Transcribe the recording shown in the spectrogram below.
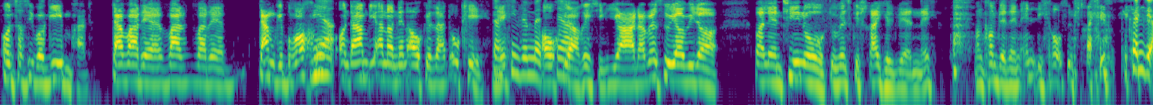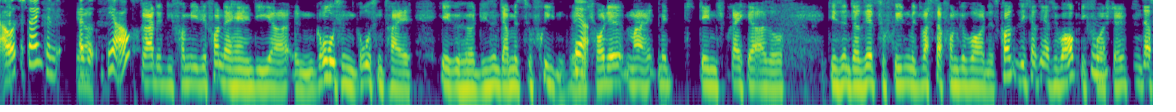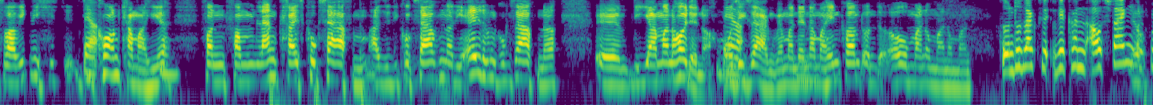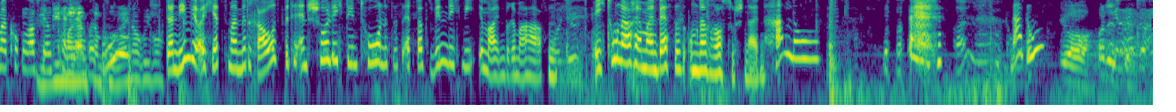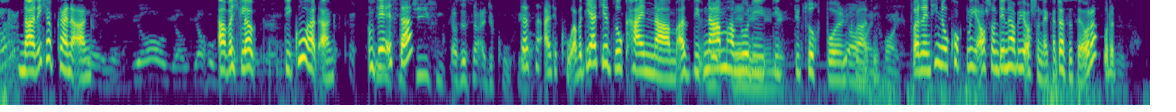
uns das übergeben hat, da war der, war, war der Damm gebrochen Ja. und da haben die anderen dann auch gesagt, okay. Dann nicht? ziehen wir mit, Auch, ja. ja. richtig. Ja, da bist du ja wieder. Valentino, du willst gestreichelt werden, nicht? Wann kommt er denn endlich raus und streichelt? Können wir aussteigen? Können wir, Ja. Also wir auch? Gerade die Familie von der Hellen, die ja einen großen, großen Teil hier gehört, die sind damit zufrieden. Wenn ich heute mal mit denen spreche, also die sind da sehr zufrieden mit, was davon geworden ist. Konnten sich das erst überhaupt nicht vorstellen. Das war wirklich die Mhm. Ja. Mhm. Kornkammer hier von, vom Landkreis Cuxhaven. Also die Cuxhavener, die älteren Cuxhavener, äh, die jammern heute noch, muss Ja. ich sagen. Wenn man denn da mal hinkommt und, oh Mann, oh Mann, oh Mann. So, und du sagst, wir, wir können aussteigen Ja. und mal gucken, ob sie uns kennenlernen wollen. rüber. Dann nehmen wir euch jetzt mal mit raus. Bitte entschuldigt den Ton. Es ist etwas windig wie immer in Bremerhaven. Ich tue nachher mein Bestes, um das rauszuschneiden. Hallo. Na du? Ja, was ist denn? Nein, ich habe keine Angst. Aber ich glaube, die Kuh hat Angst. Und wer ist das? Tiefen, das ist eine alte Kuh. Das ist eine alte Kuh. Aber die hat jetzt so keinen Namen. Also die Namen haben nee, nur nee, die, nee, die, nee. die Zuchtbullen Ja, quasi. Valentino guckt mich auch schon, den habe ich auch schon erkannt. Das ist er, oder? oder?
